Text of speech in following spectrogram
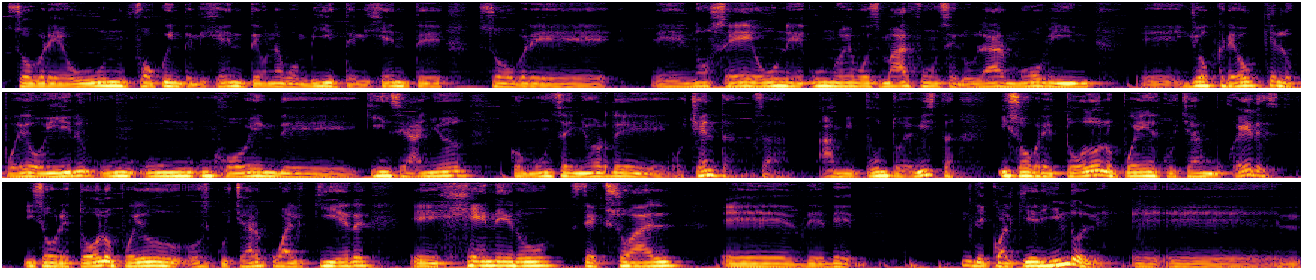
sobre un foco inteligente, una bombilla inteligente, sobre eh, no sé, un, nuevo smartphone, celular, móvil, eh, yo creo que lo puede oír un, joven de 15 años como un señor de 80, o sea, a mi punto de vista. Y sobre todo lo pueden escuchar mujeres. Y sobre todo lo puede escuchar cualquier eh, género sexual de cualquier índole, eh,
